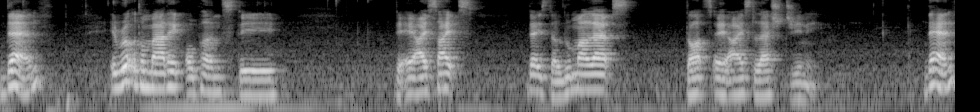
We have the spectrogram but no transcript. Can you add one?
then it will automatically opens the the AI sites. That is the lumalabs.ai slash genie. Then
